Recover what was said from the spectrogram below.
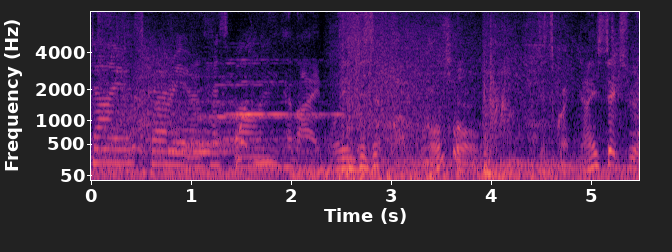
Dire's courier has What fallen. need have I for invisible? Oh, it's quite nice, actually.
